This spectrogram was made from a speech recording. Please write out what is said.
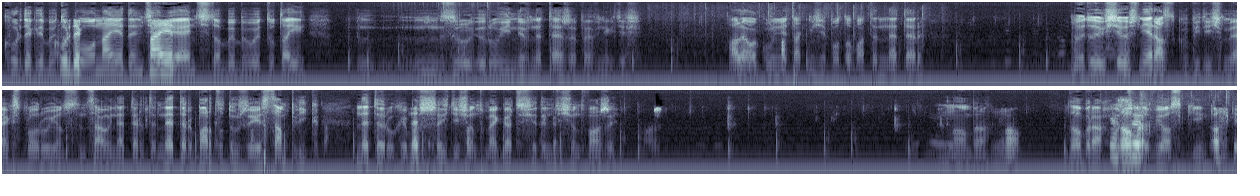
Kurde, gdyby Kurde, to było na 1.9, na jed- to by były tutaj mm, mm, z ru ruiny w neterze pewnie gdzieś. Ale ogólnie tak mi się podoba ten neter. My tu już się już nieraz zgubiliśmy eksplorując ten cały neter. Ten neter bardzo duży jest, sam plik neteru chyba Net- 60 mega czy 70 waży. Dobra, No. Dobra, Ja chodź se- do wioski. Wioski.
